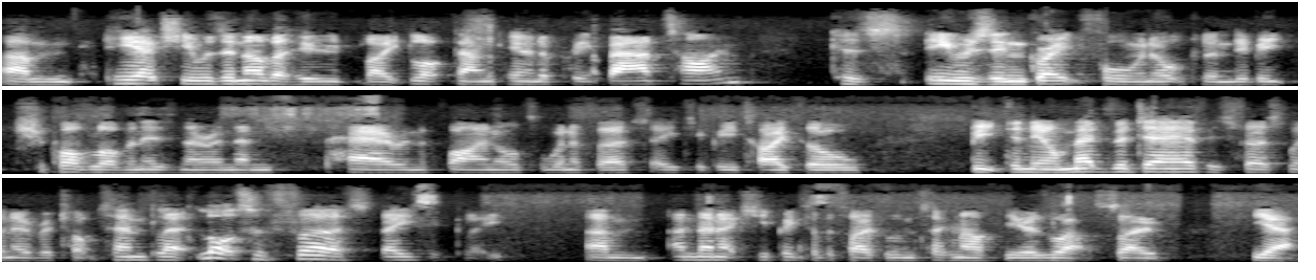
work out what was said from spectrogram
Um, he actually was another who, like, lockdown came at a pretty bad time because he was in great form in Auckland. He beat Shapovalov and Isner and then Paire in the final to win a first ATP title. Beat Daniil Medvedev, his first win over a top 10 player. Lots of firsts, basically. Um, and then actually picked up a title in the second half of the year as well. So, yeah,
